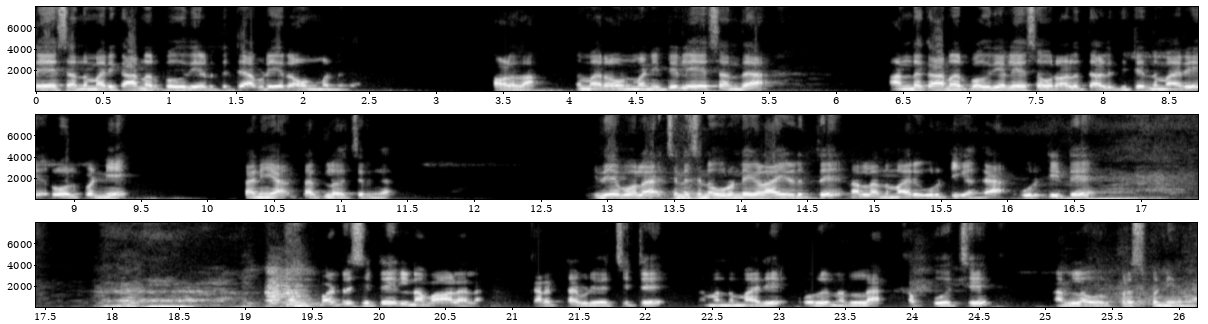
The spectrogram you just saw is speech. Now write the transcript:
லேஸ் அந்த மாதிரி கார்னர் பகுதி எடுத்துட்டு அப்படியே ரவுண்ட் பண்ணுங்க. அவ்வளோதான் இந்த மாதிரி ரவுண்ட் பண்ணிவிட்டு லேசாக அந்த அந்த கார்னர் பகுதியை லேசாக ஒரு அழுத்து அழுத்திட்டு இந்த மாதிரி ரோல் பண்ணி தனியாக தட்டில் வச்சுருங்க. இதே போல் சின்ன சின்ன உருண்டைகளாக எடுத்து நல்லா அந்த மாதிரி உருட்டிக்கங்க. உருட்டிட்டு பட்டர் ஷீட்டு இல்லைன்னா வாழலை கரெக்டாக அப்படி வச்சுட்டு நம்ம இந்த மாதிரி ஒரு நல்ல கப்பு வச்சு நல்லா ஒரு ப்ரெஸ் பண்ணிடுங்க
